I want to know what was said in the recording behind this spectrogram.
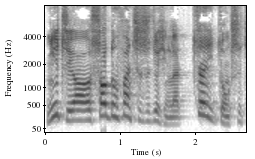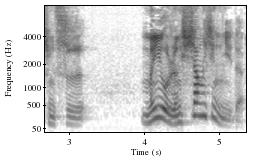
你只要烧顿饭吃吃就行了。这种事情是。没有人相信你的，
